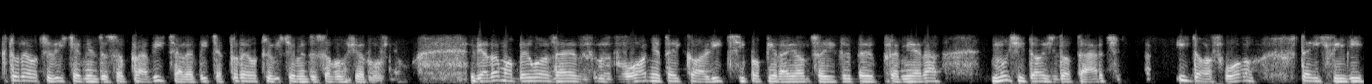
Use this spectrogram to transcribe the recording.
które oczywiście między sobą, prawica, lewica, które oczywiście między sobą się różnią. Wiadomo było, że w łonie tej koalicji popierającej premiera musi dojść do tarć, i doszło. W tej chwili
